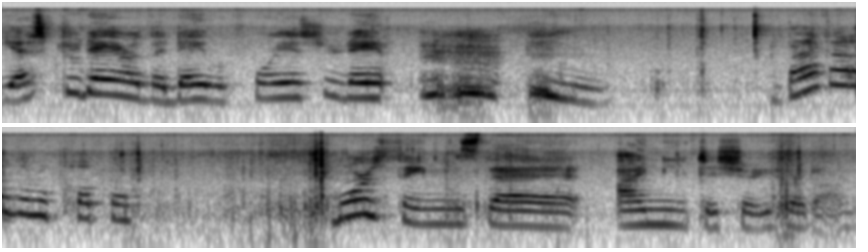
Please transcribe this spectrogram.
yesterday or the day before yesterday. but I got a little couple more things that I need to show you. Hold on.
